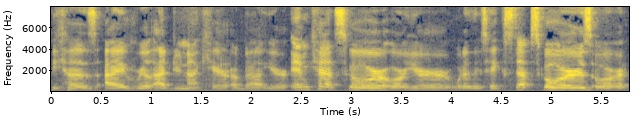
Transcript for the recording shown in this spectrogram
because I really I do not care about your MCAT score or your what do they take step scores or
